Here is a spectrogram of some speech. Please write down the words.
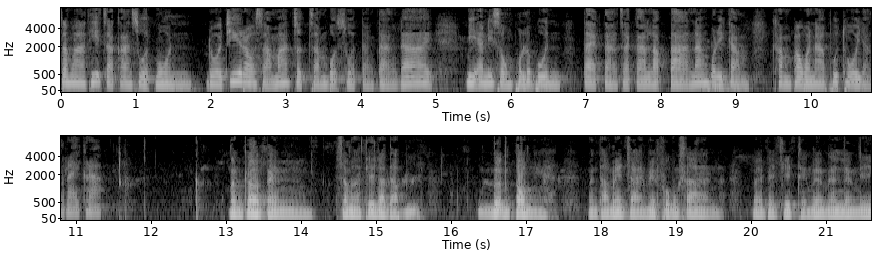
สมาธิจากการสวดมนต์ โดยที่เราสามารถจดจำบทสวดต่างๆได้ มีอนิสงส์ผลบุญแตกต่างจากการหลับตานั่งบริกรรมคำภาวนาพุทโธอย่างไรครับ มันก็เป็นสมาธิระดับเบื้องต้นไงมันทำให้ใจไม่ฟุ้งซ่าน ไม่ไปคิดถึงเรื่องนั้นเรื่องนี้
